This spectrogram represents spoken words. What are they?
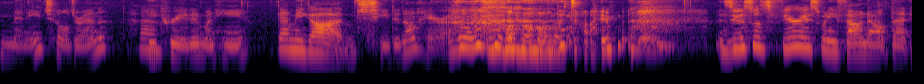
many children he created when he Demigods. cheated on Hera all the time. Zeus was furious when he found out that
